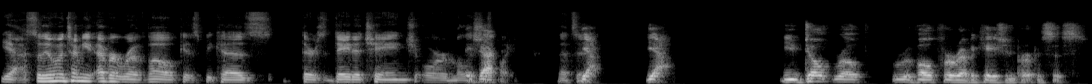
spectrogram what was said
Yeah. So the only time you ever revoke is because there's data change or malicious. Exactly. That's it. Yeah. Yeah. You don't ro- revoke for revocation purposes.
